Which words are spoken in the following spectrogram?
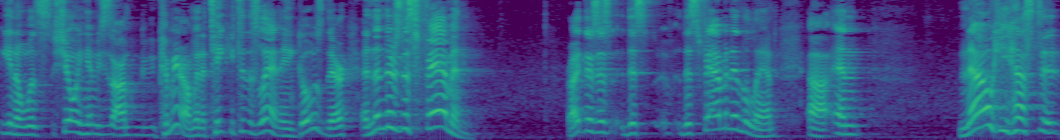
you know, was showing him. He says, Come here, I'm going to take you to this land. And he goes there, and then there's this famine. Right? There's this, this, this famine in the land. Uh, and now he has to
